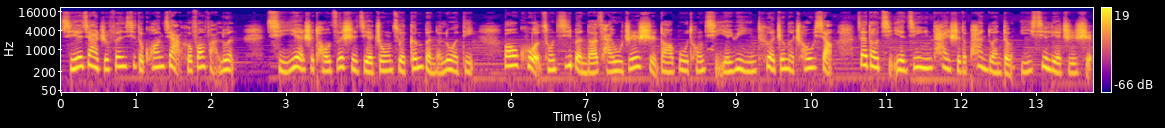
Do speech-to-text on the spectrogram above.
企业价值分析的框架和方法论，企业是投资世界中最根本的落地，包括从基本的财务知识到不同企业运营特征的抽象，再到企业经营态势的判断等一系列知识。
